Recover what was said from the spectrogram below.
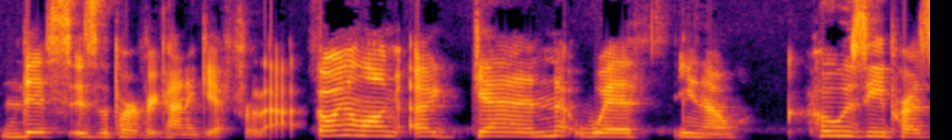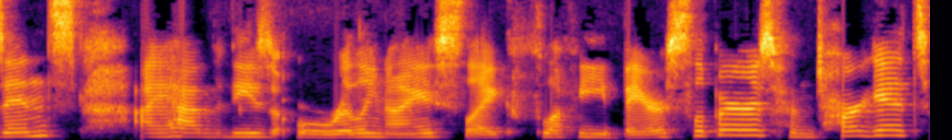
this is the perfect kind of gift for that. Going along again with, you know, cozy presents. I have these really nice like fluffy bear slippers from Target.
